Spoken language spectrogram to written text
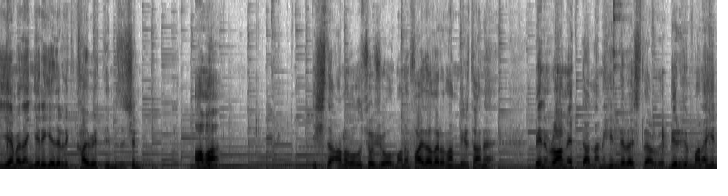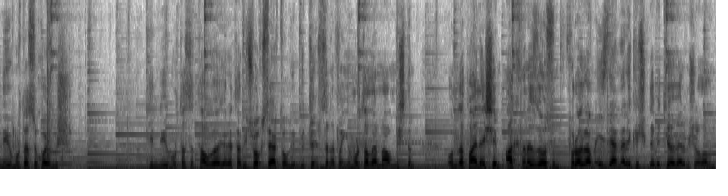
yiyemeden geri gelirdik kaybettiğimiz için. Ama işte Anadolu çocuğu olmanın faydalarından bir tane. Benim rahmetli annem hindi beslerdi. Bir gün bana hindi yumurtası koymuş. Hindi yumurtası tavuğa göre tabii çok sert oluyor. Bütün sınıfın yumurtalarını almıştım. Onu da paylaşayım. Aklınızda olsun. Programı izleyenlere küçük de bir tüyo vermiş olalım.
